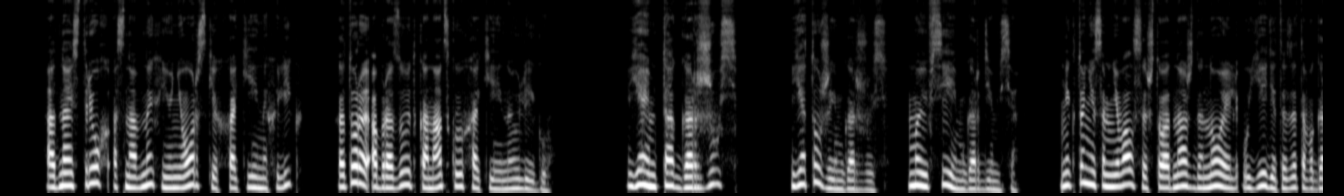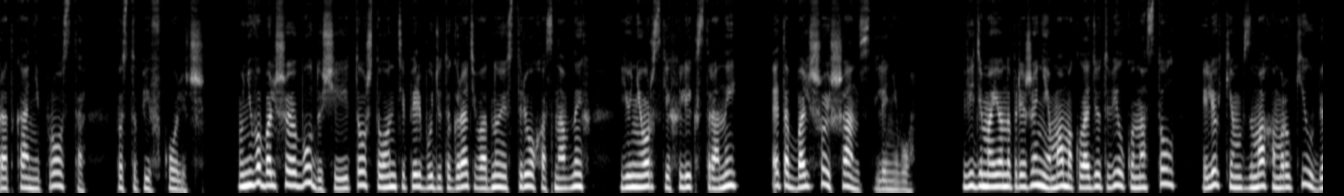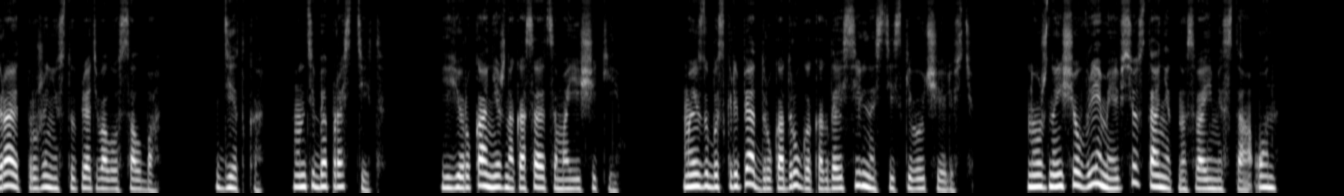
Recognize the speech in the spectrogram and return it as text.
одна из трех основных юниорских хоккейных лиг, которые образуют канадскую хоккейную лигу. Я им так горжусь. Я тоже им горжусь. Мы все им гордимся. Никто не сомневался, что однажды Ноэль уедет из этого городка не просто, поступив в колледж. У него большое будущее, и то, что он теперь будет играть в одной из трех основных юниорских лиг страны, это большой шанс для него. Видя моё напряжение, мама кладет вилку на стол и легким взмахом руки убирает пружинистую прядь волос со лба. «Детка, он тебя простит». Ее рука нежно касается моей щеки. Мои зубы скрипят друг от друга, когда я сильно стискиваю челюсть. Нужно еще время, и все станет на свои места. Он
